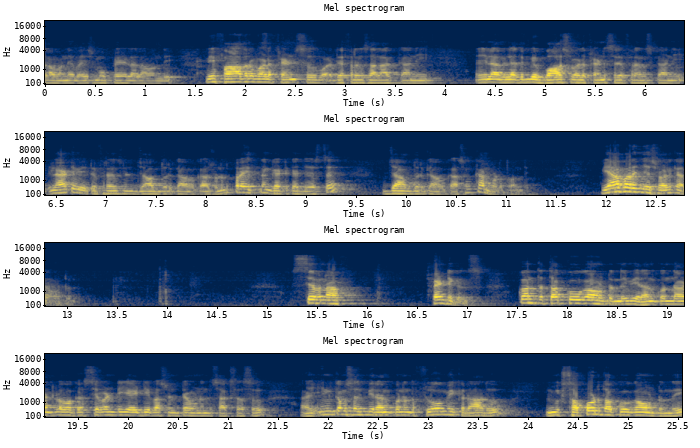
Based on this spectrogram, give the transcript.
అలా ఉన్నాయి వయసు ముప్పై ఏళ్ళు అలా ఉంది. మీ ఫాదర్ వాళ్ళ ఫ్రెండ్స్ రెఫరెన్స్ అలా కానీ ఇలా లేకపోతే మీ బాస్ వాళ్ళ ఫ్రెండ్స్ రిఫరెన్స్ కానీ ఇలాంటివి రిఫరెన్స్ జాబ్ దొరికే అవకాశం ఉంటుంది. ప్రయత్నం గట్టిగా చేస్తే జాబ్ దొరికే అవకాశం కనబడుతుంది. వ్యాపారం చేసే వాళ్ళకి ఎలా ఉంటుంది. సెవెన్ ఆఫ్ పెంటికల్స్ కొంత తక్కువగా ఉంటుంది. మీరు అనుకున్న దాంట్లో ఒక సెవెంటీ ఎయిటీ పర్సెంటే ఉంటుంది సక్సెస్ ఇన్కమ్స్ అది మీరు అనుకున్నంత ఫ్లో మీకు రాదు. మీకు సపోర్ట్ తక్కువగా ఉంటుంది.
